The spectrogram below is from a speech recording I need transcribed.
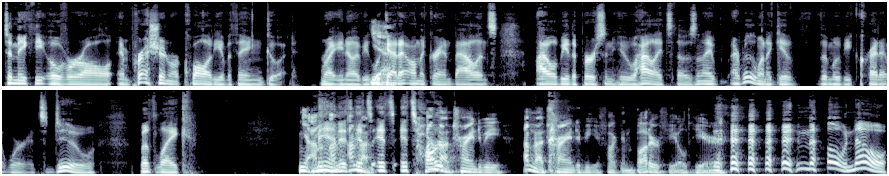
to make the overall impression or quality of a thing good. Right. You know, if you look Yeah. at it on the grand balance, I will be the person who highlights those. And I, I really want to give the movie credit where it's due. But like yeah man, I'm, it's, I'm it's not, it's it's I'm hard. not trying to be i'm not trying to be a fucking butterfield here no, no.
